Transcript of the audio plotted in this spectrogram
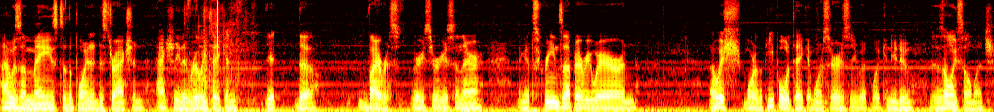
I was amazed to the point of distraction. Actually, they're really taking it, the virus, very serious in there. They get screens up everywhere, and I wish more of the people would take it more seriously, but what can you do? There's only so much.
